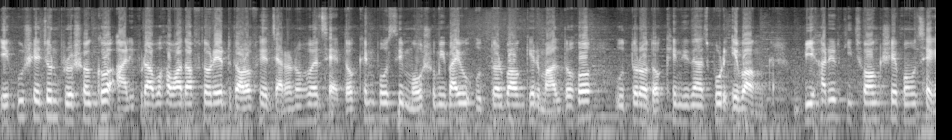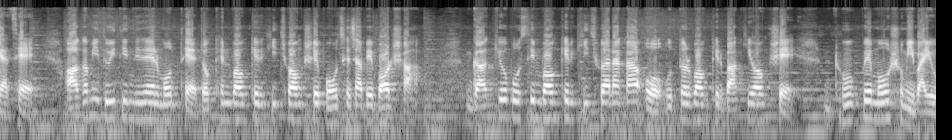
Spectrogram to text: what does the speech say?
একুশে জুন প্রসঙ্গ আলিপুর আবহাওয়া দফতরের তরফে জানানো হয়েছে দক্ষিণ পশ্চিম মৌসুমী বায়ু উত্তরবঙ্গের মালদহ, উত্তর ও দক্ষিণ দিনাজপুর এবং বিহারের কিছু অংশে পৌঁছে গেছে। আগামী দুই তিন দিনের মধ্যে দক্ষিণবঙ্গের কিছু অংশে পৌঁছে যাবে বর্ষা। গাঙ্গেয় পশ্চিমবঙ্গের কিছু এলাকা ও উত্তরবঙ্গের বাকি অংশে ঢুকবে মৌসুমি বায়ু।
